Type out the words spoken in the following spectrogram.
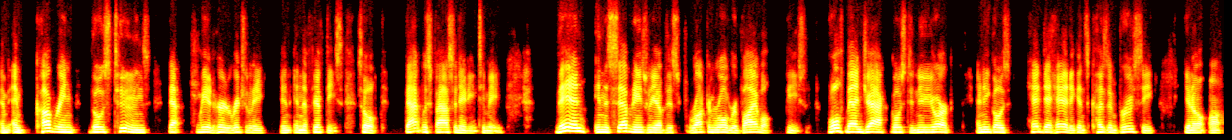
and, and covering those tunes that we had heard originally in, in the 50s. So that was fascinating to me. Then in the 70s, we have this rock and roll revival piece. Wolfman Jack goes to New York and he goes head to head against Cousin Brucey, you know, on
